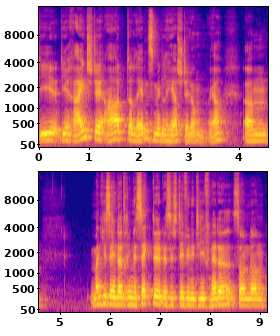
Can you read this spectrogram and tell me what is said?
die, die reinste Art der Lebensmittelherstellung. Ja? Ähm, manche sehen da drin eine Sekte, das ist definitiv nicht, sondern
